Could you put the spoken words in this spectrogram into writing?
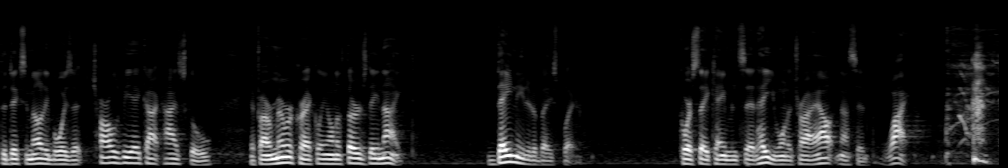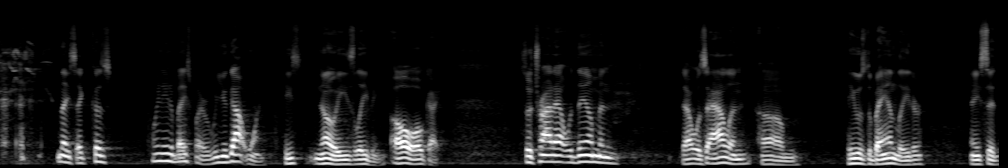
the Dixie Melody Boys at Charles B. Aycock High School, if I remember correctly, on a Thursday night. They needed a bass player. Of course, they came and said, Hey, you want to try out? And I said, Why? and they said, Because we need a bass player. Well, you got one. He's, no, he's leaving. Oh, okay. So tried out with them, and that was Alan. Um, he was the band leader. And he said,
